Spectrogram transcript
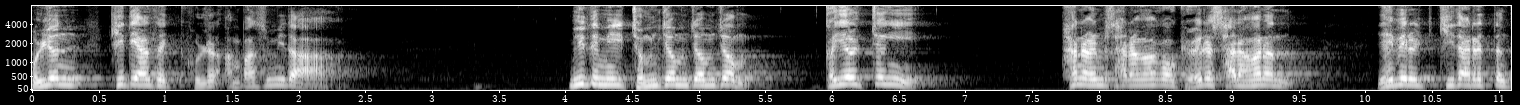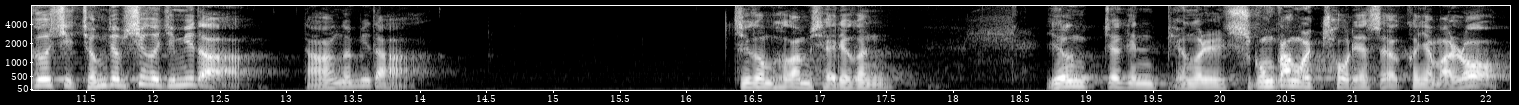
훈련 기대하는 훈련 안 받습니다. 믿음이 점점 점점 그 열정이 하나님 사랑하고 교회를 사랑하는 예배를 기다렸던 그것이 점점 식어집니다. 당한 겁니다. 지금 흑암 세력은 영적인 병을 시공강을 초월해서 그야말로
